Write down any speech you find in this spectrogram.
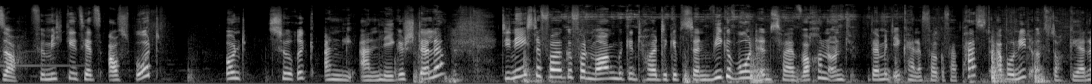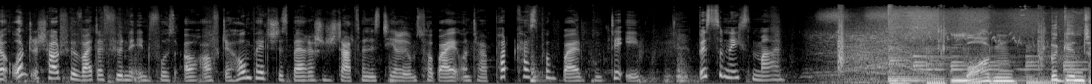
So, für mich geht's jetzt aufs Boot und zurück an die Anlegestelle. Die nächste Folge von morgen beginnt heute, gibt es dann wie gewohnt in zwei Wochen. Und damit ihr keine Folge verpasst, abonniert uns doch gerne und schaut für weiterführende Infos auch auf der Homepage des Bayerischen Staatsministeriums vorbei unter podcast.bayern.de. Bis zum nächsten Mal. Morgen beginnt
